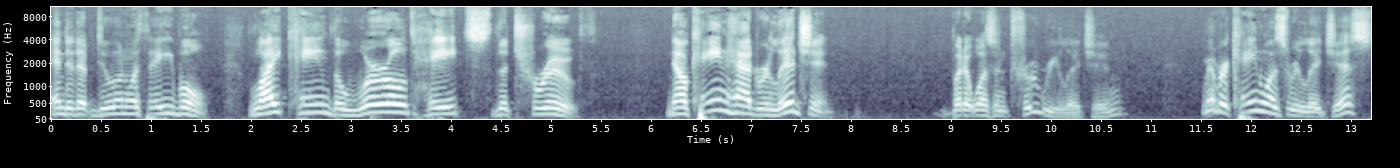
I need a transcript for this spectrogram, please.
ended up doing with Abel. Like Cain, the world hates the truth. Now, Cain had religion, but it wasn't true religion. Remember, Cain was religious,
